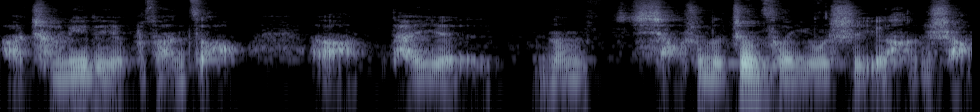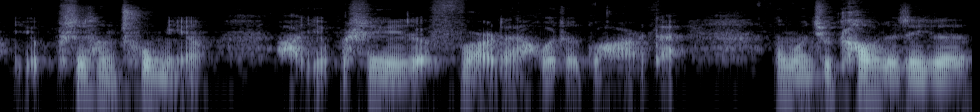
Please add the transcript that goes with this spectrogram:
啊，成立的也不算早啊，它也能享受的政策优势也很少，也不是很出名啊，也不是一个富二代或者官二代。那么就靠着这个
